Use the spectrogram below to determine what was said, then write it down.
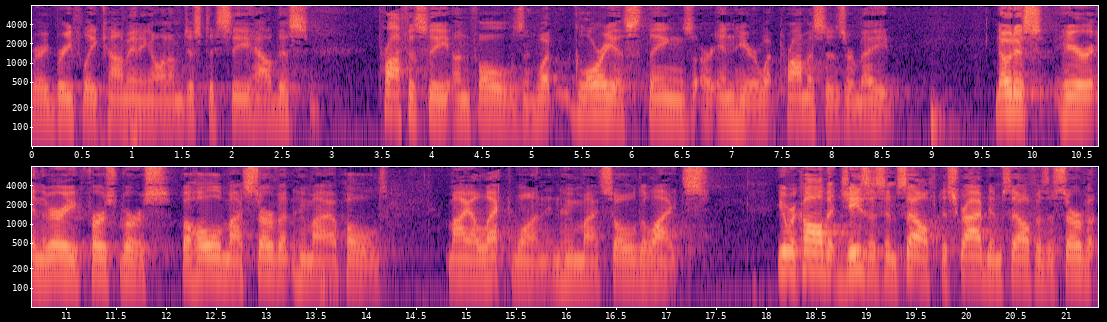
very briefly commenting on them just to see how this prophecy unfolds and what glorious things are in here, what promises are made. Notice here in the very first verse Behold, my servant whom I uphold my elect one in whom my soul delights. You recall that Jesus himself described himself as a servant.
